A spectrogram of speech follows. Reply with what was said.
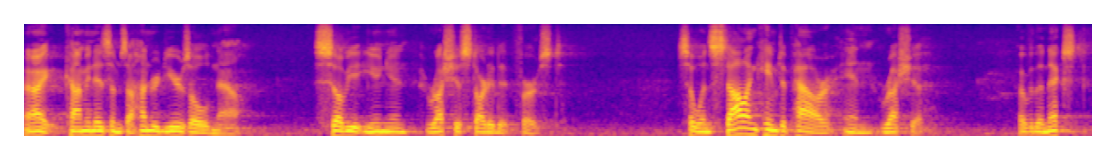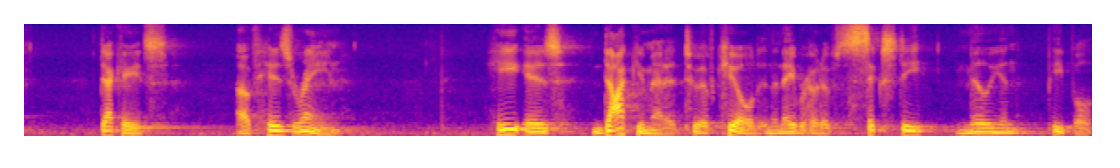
All right, communism's 100 years old now. Soviet Union, Russia started it first. So when Stalin came to power in Russia, over the next decades of his reign, he is documented to have killed in the neighborhood of 60 million people,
